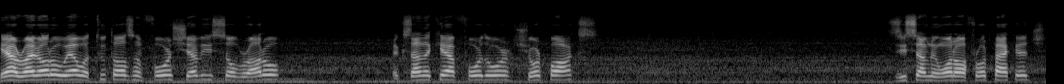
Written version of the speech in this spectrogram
Yeah, Ride Auto, we have a 2004 Chevy Silverado. Extended cab, four door, short box. Z71 off-road package.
